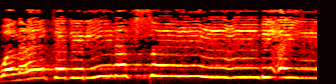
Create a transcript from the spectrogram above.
وما تدري نفس بأي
